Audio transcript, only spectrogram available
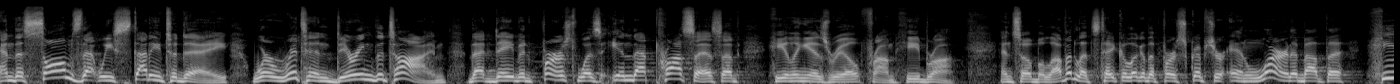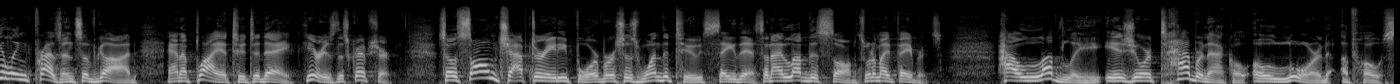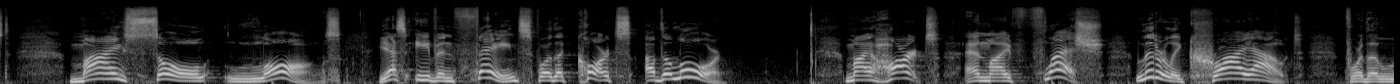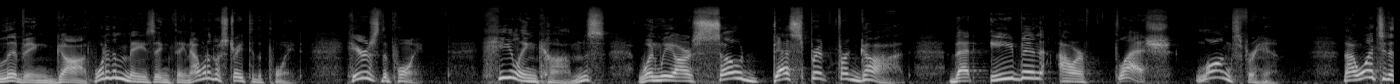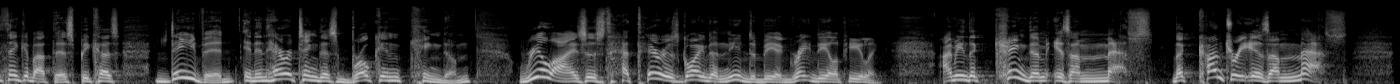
And the Psalms that we study today were written during the time that David first was in that process of healing Israel from Hebron. And so, beloved, let's take a look at the first scripture and learn about the healing presence of God and apply it to today. Here is the scripture. So, Psalm chapter 84, verses 1 to 2 say this, and I love this psalm, it's one of my favorites. How lovely is your tabernacle, O Lord of hosts! My soul longs, yes, even faints for the courts of the Lord. My heart and my flesh literally cry out for the living God. What an amazing thing. Now, I want to go straight to the point. Here's the point healing comes when we are so desperate for God that even our flesh longs for Him. Now, I want you to think about this because David, in inheriting this broken kingdom, realizes that there is going to need to be a great deal of healing. I mean, the kingdom is a mess, the country is a mess.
